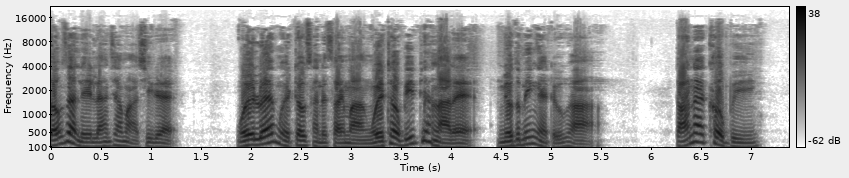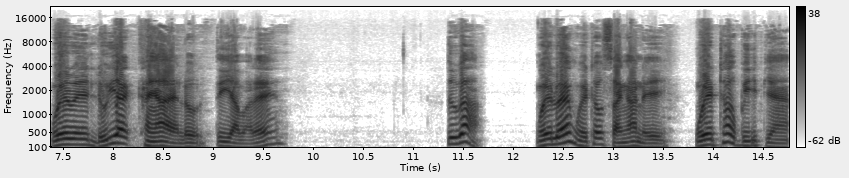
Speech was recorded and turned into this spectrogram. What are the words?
34လမ်းချမှာရှိတဲ့ငွေလွဲငွေထုတ်ဆန်တဲ့ဆိုင်မှာငွေထုတ်ပြီးပြန်လာတဲ့အမျိုးသမီးငယ်တူဟာဓာတ်နဲ့ခုတ်ပြီးငွေတွေလူရက်ခံရတယ်လို့သိရပါတယ်သူက ငွေလွဲငွေထုတ်ဆိုင်ကနေငွေထုတ်ပြီးပြန်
